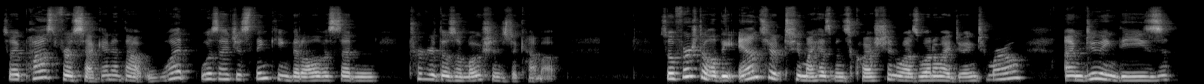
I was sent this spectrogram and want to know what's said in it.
So I paused for a second and thought, what was I just thinking that all of a sudden triggered those emotions to come up? So, first of all, the answer to my husband's question was, What am I doing tomorrow? I'm doing these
